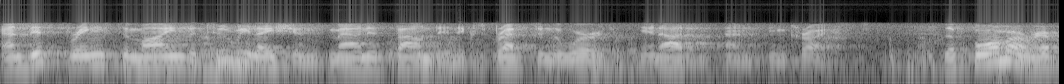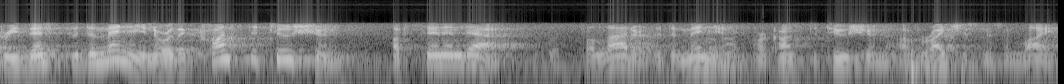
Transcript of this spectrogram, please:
And this brings to mind the two relations man is found in, expressed in the Word, in Adam and in Christ. The former represents the dominion or the constitution of sin and death. The latter, the dominion or constitution of righteousness and life.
